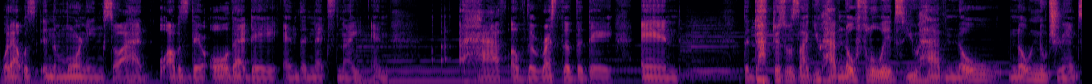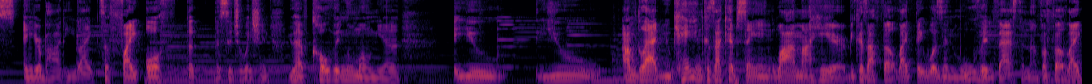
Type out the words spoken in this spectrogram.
what I was in the morning, so I had I was there all that day and the next night and half of the rest of the day. And the doctors was like you have no fluids you have no no nutrients in your body like to fight off the the situation. You have covid pneumonia. You you I'm glad you came because I kept saying, why am I here? Because I felt like they wasn't moving fast enough. I felt like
